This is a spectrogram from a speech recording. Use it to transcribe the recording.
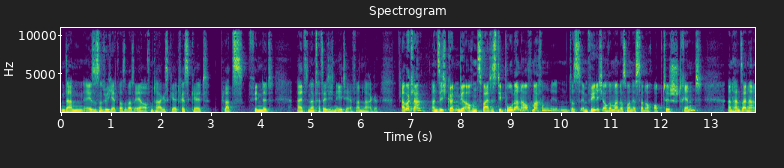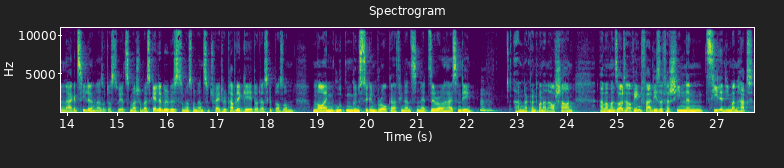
dann ist es natürlich etwas, was eher auf dem Tagesgeld, Festgeld Platz findet, als in einer tatsächlichen ETF-Anlage. Aber klar, an sich könnten wir auch ein zweites Depot dann aufmachen. Das empfehle ich auch immer, dass man es dann auch optisch trennt anhand seiner Anlageziele. Also, dass du jetzt zum Beispiel bei Scalable bist und dass man dann zu Trade Republic geht oder es gibt auch so einen neuen, guten, günstigen Broker, Finanzen Net Zero heißen die. Mhm. Ähm, da könnte man dann auch schauen. Aber man sollte auf jeden Fall diese verschiedenen Ziele, die man hat,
